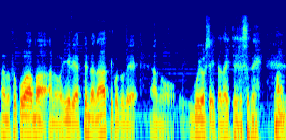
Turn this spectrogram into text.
あの、そこはまあ、あの、家でやってんだなってことで、あの、ご容赦いただいてですね、はい。聞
